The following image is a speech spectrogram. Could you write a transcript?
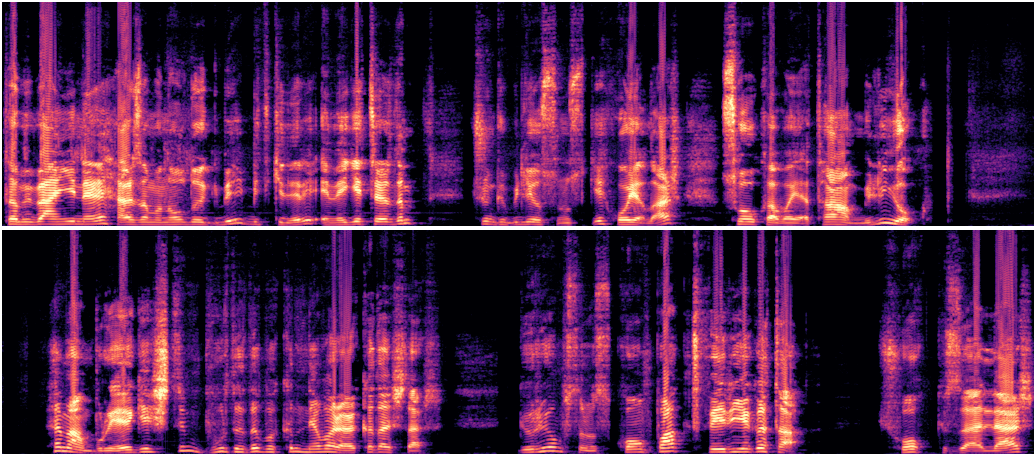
Tabii ben yine her zaman olduğu gibi bitkileri eve getirdim. Çünkü biliyorsunuz ki hoyalar soğuk havaya tahammülü yok. Hemen buraya geçtim. Burada da bakın ne var arkadaşlar. Görüyor musunuz? Kompakt Variegata. Çok güzeller.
